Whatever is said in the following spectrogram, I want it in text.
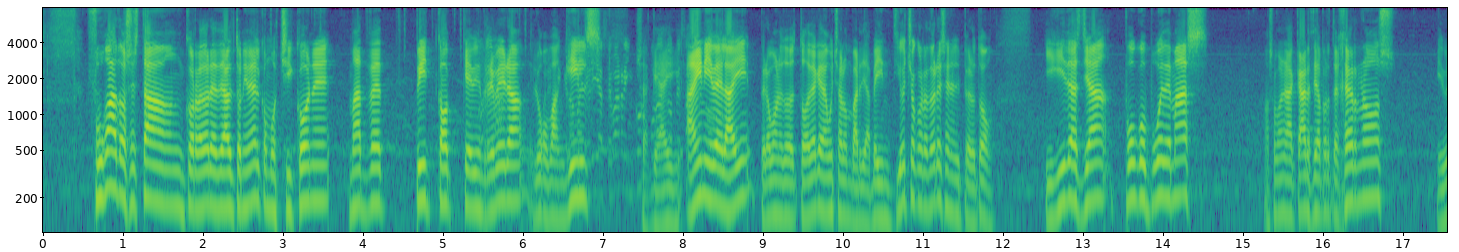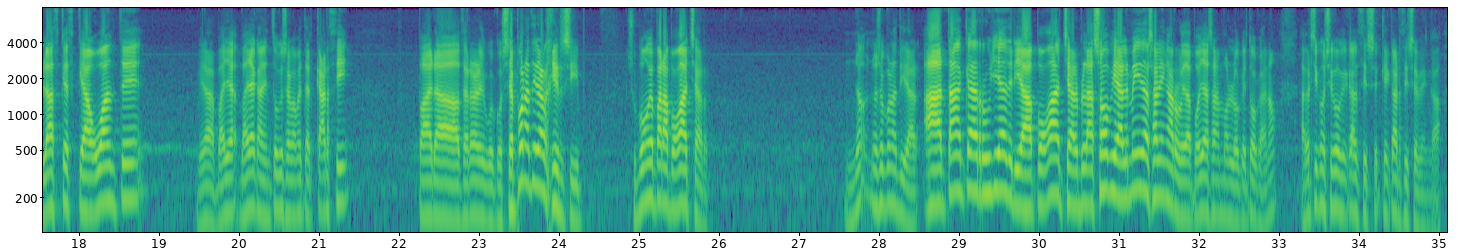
Fugados están corredores de alto nivel como Chicone, Madvet, Pitcock, Kevin Rivera, y luego Van Gils. O sea que hay, hay nivel ahí, pero bueno, todavía queda mucha Lombardía. 28 corredores en el pelotón. Y Guidas ya poco puede más. Vamos a poner a Carcia a protegernos. Y Blázquez que aguante. Mira, vaya, vaya calentón que se va a meter Carci para cerrar el hueco. Se pone a tirar Hirsip. Supongo que para Pogachar. No, no se pone a tirar. Ataca Rulledria, Pogachar, Blasov y Almeida salen a rueda. Pues ya sabemos lo que toca, ¿no? A ver si consigo que Carci, se venga.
